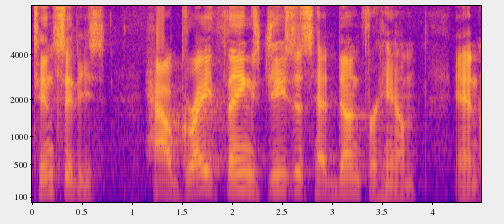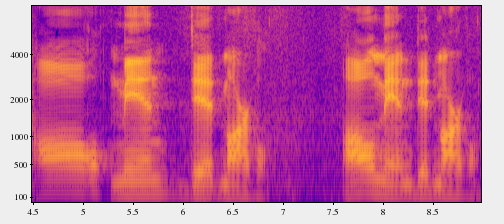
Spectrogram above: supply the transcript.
ten cities, how great things Jesus had done for him, and all men did marvel. All men did marvel.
